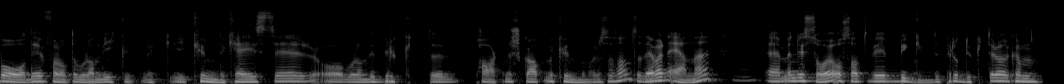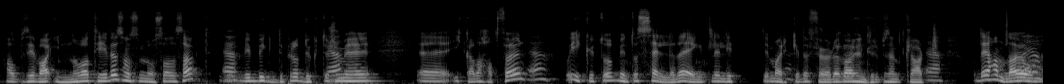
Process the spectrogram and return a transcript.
både i forhold til hvordan vi gikk ut med, i kundecaser, og hvordan vi brukte partnerskap med kundene våre og sånn. Så det var det ene. Mm. Eh, men vi så jo også at vi bygde produkter og på å si, var innovative, sånn som vi også hadde sagt. Ja. Vi, bygde produkter Ja. som vi eh, ikke hadde hatt før. Ja. Og gikk ut og begynte å selge det egentlig litt i markedet før det var 100% klart. Og det handla jo om,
